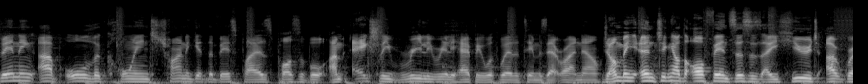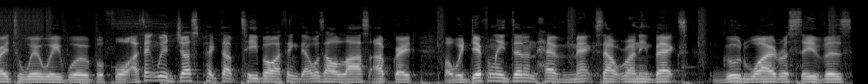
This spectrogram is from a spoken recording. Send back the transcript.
spending up all the coins, trying to get the best players possible. I'm actually really, really happy with where the team is at right now. Jumping in, checking out the offense, this is a huge upgrade to where we were before. I think we just picked up Tebow. I think that was our last upgrade, but we definitely didn't have maxed out running backs, good wide receivers.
